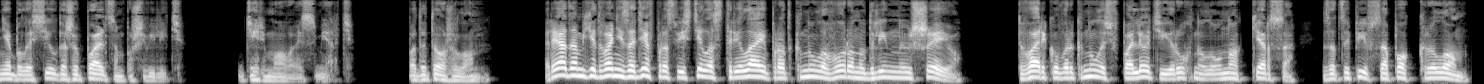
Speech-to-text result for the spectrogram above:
Не было сил даже пальцем пошевелить. «Дерьмовая смерть», — подытожил он. Рядом, едва не задев, просвистела стрела и проткнула ворону длинную шею. Тварь кувыркнулась в полете и рухнула у ног Керса, зацепив сапог крылом.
